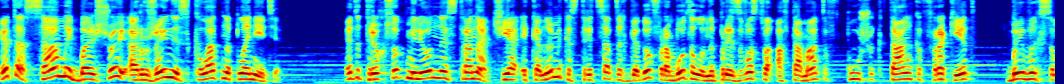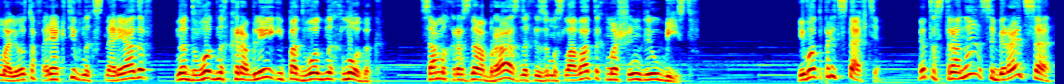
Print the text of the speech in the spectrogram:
Это самый большой оружейный склад на планете – это 300-миллионная страна, чья экономика с 30-х годов работала на производство автоматов, пушек, танков, ракет, боевых самолетов, реактивных снарядов, надводных кораблей и подводных лодок, самых разнообразных и замысловатых машин для убийств. И вот представьте, эта страна собирается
